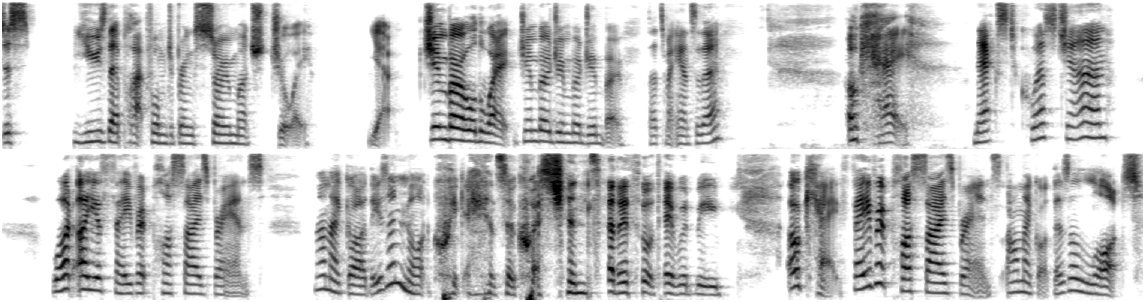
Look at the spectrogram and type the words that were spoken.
just use their platform to bring so much joy. Yeah. Jimbo all the way. Jimbo, Jimbo, Jimbo. That's my answer there. Okay. Next question. What are your favorite plus size brands? Oh my god, these are not quick answer questions that I thought they would be. Okay, favorite plus size brands. Oh my god, there's a lot,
